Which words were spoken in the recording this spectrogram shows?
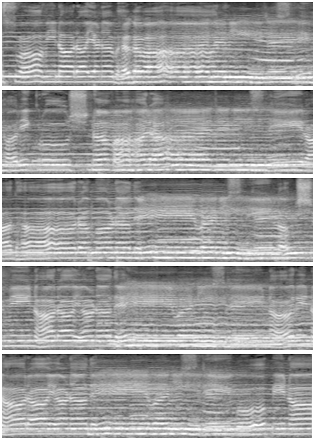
સ્વામિનારાયણ ભગવાનની શ્રી હરિ કૃષ્ણ મહારાજની શ્રી રાધારમણ દેવની શ્રી લક્ષ્મી નારાયણ દેવની શ્રી નર નારાયણ દેવની શ્રી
